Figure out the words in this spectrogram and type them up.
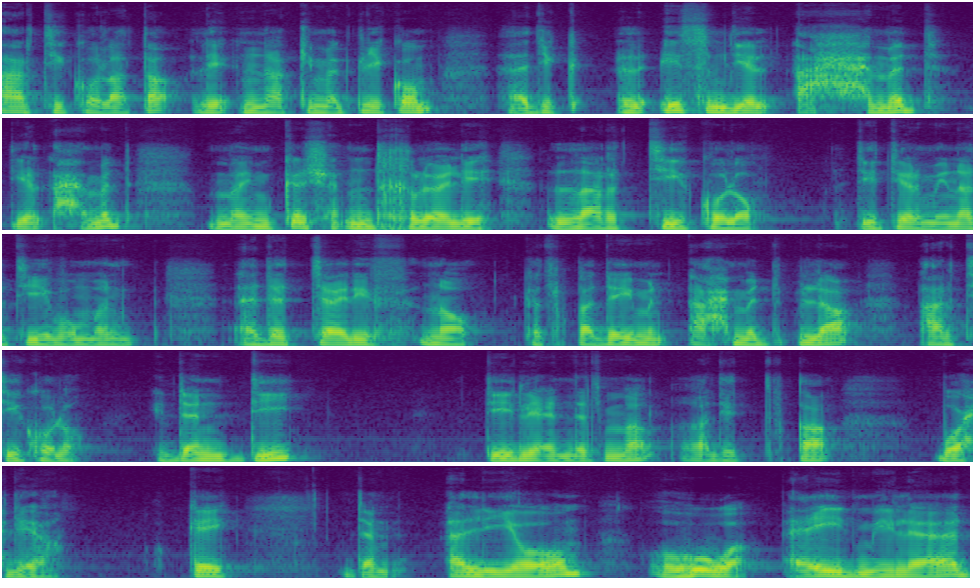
articolata لأن كما قلت لكم هذيك الاسم ديال أحمد ديال أحمد ما يمكنش ندخلو عليه l'articolo determinativo. ومن اداه التعريف no كتبقى دائما أحمد بلا articolo. اذا di di اللي عندنا تما غادي تبقى بوحدها. okay؟ اذا اليوم هو عيد ميلاد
